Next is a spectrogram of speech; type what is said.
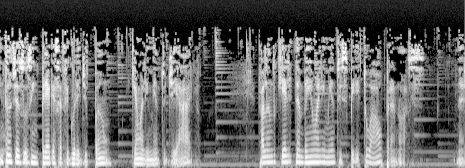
Então Jesus emprega essa figura de pão, que é um alimento diário, falando que ele também é um alimento espiritual para nós, né?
